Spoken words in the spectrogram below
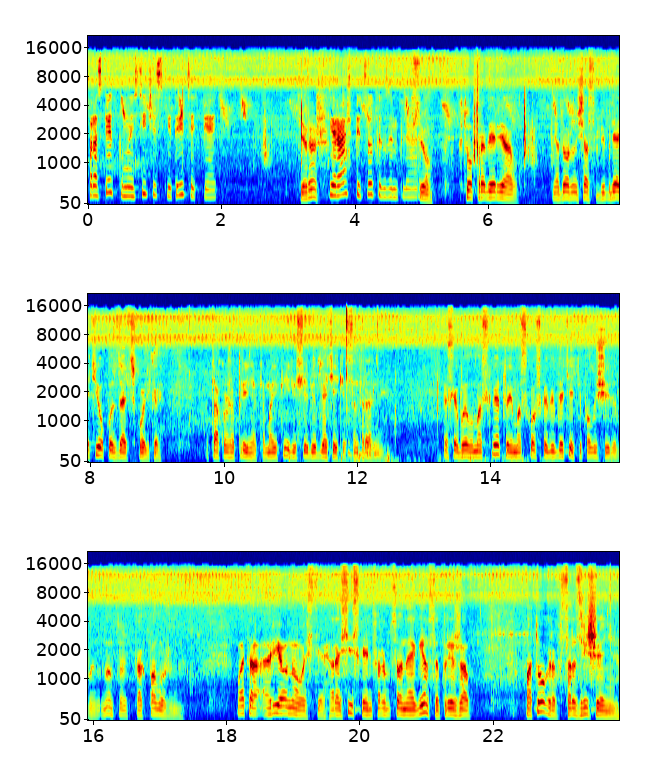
Проспект Коммунистический, 35. Тираж. Тираж 500 экземпляров. Все. Кто проверял? Я должен сейчас в библиотеку сдать сколько. Так уже принято. Мои книги все библиотеки центральные. Если был в Москве, то и московской библиотеки получили бы. Ну, то так положено. Вот это РИО Новости. Российское информационное агентство приезжал фотограф с разрешения.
